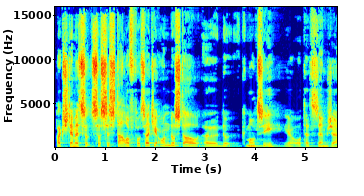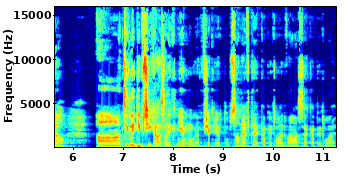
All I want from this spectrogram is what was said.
Pak čteme, co, co se stalo. V podstatě on dostal uh, do, k moci, jeho otec zemřel a ty lidi přicházeli k němu, všechno je popsané v té kapitole, 12. kapitole,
